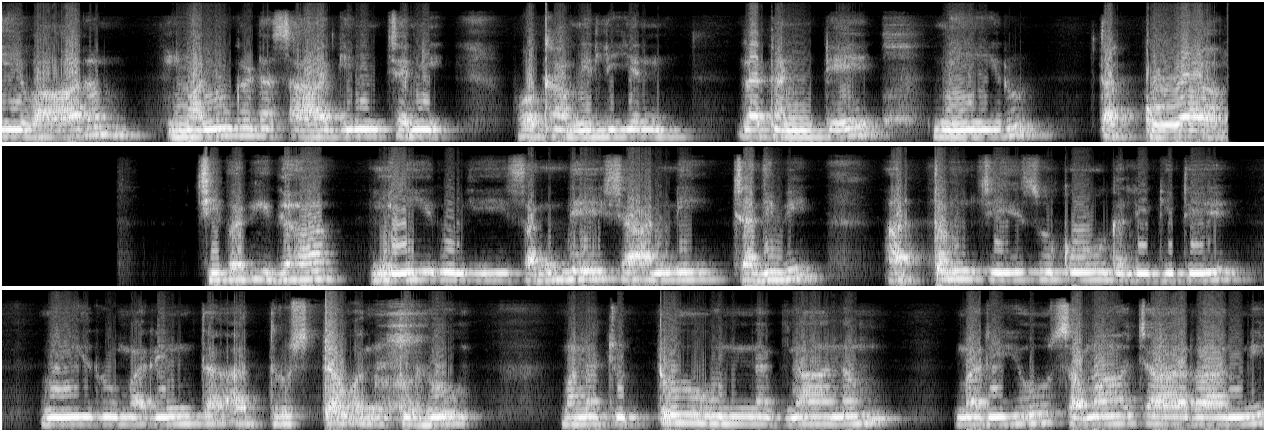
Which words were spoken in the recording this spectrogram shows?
ఈ వారం మనుగడ సాగించని ఒక మిలియన్ల కంటే మీరు తక్కువ. చివరిగా మీరు ఈ సందేశాన్ని చదివి అర్థం చేసుకోగలిగితే మీరు మరింత అదృష్టవంతులు. మన చుట్టూ ఉన్న జ్ఞానం మరియు సమాచారాన్ని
